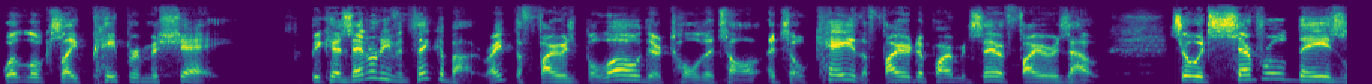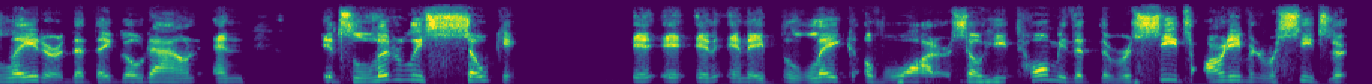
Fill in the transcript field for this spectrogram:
what looks like paper mache because they don't even think about it, right? The fire's below, they're told it's all it's okay, the fire department's there, fire is out. So it's several days later that they go down and it's literally soaking in, in, in a lake of water. So he told me that the receipts aren't even receipts. They're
